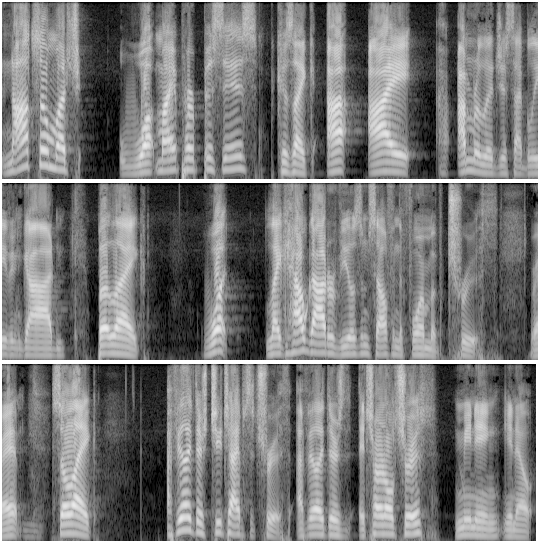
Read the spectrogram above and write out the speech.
not so much what my purpose is because like I I I'm religious, I believe in God, but like what like how God reveals himself in the form of truth, right? So like I feel like there's two types of truth. I feel like there's eternal truth, meaning, you know,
